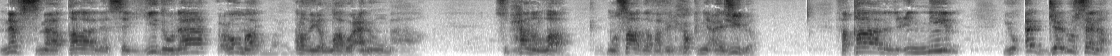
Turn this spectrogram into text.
نفس ما قال سيدنا عمر رضي الله عنهما. سبحان الله مصادفة في الحكم عجيبة. فقال العنين يؤجل سنة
